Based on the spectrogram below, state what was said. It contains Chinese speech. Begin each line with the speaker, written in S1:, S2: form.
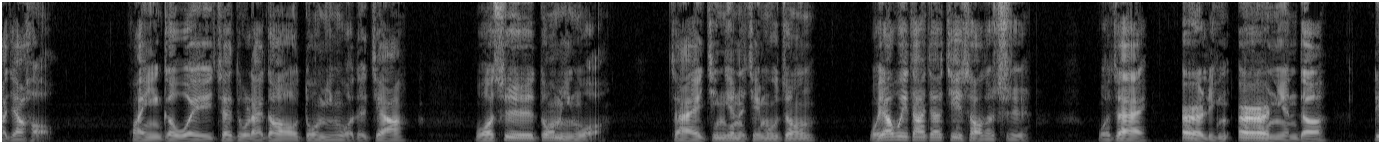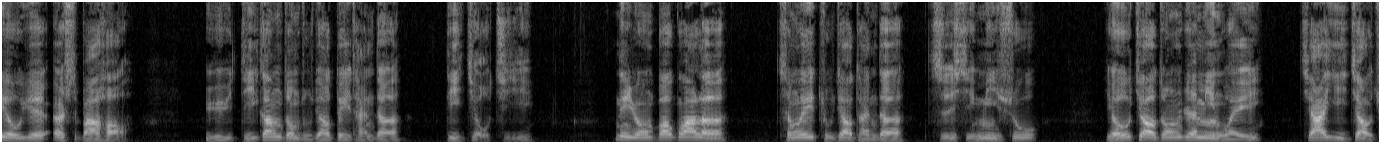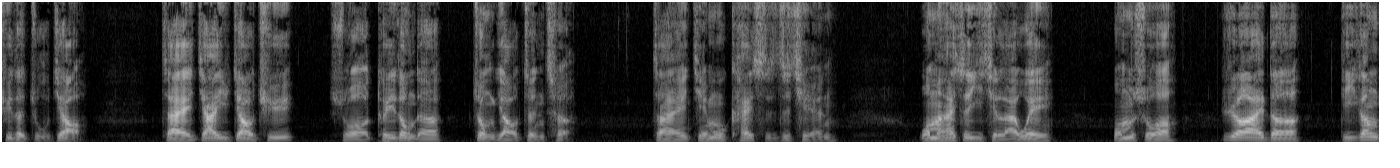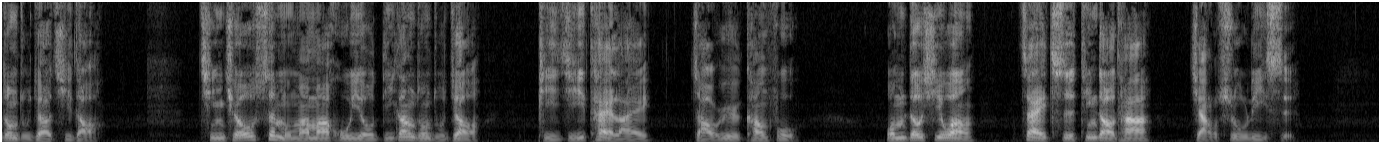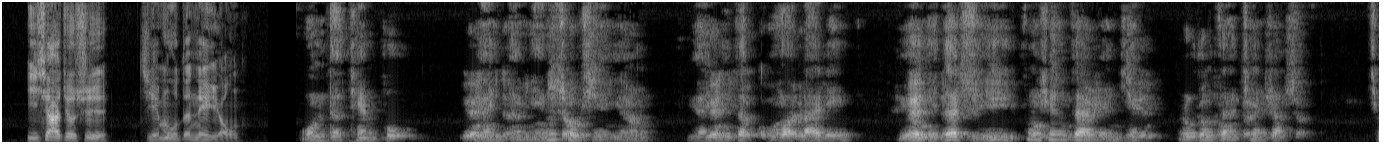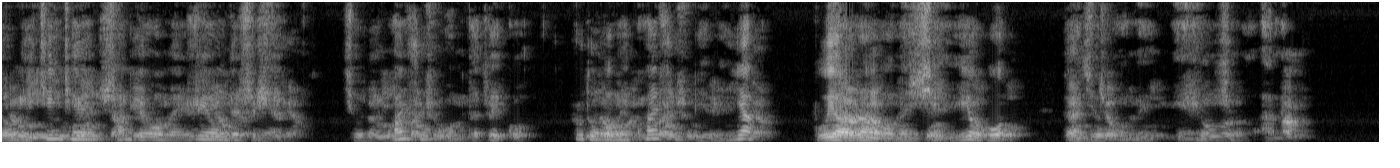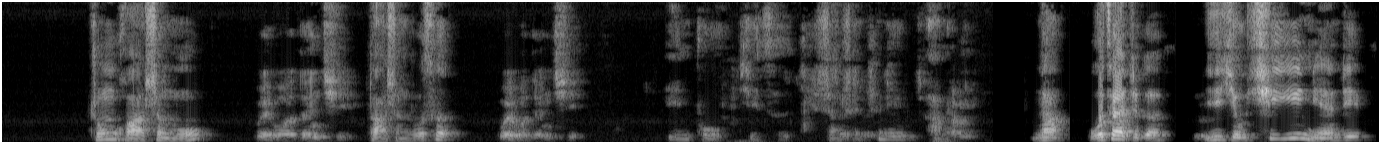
S1: 大家好，欢迎各位再度来到多明我的家，我是多明我。在今天的节目中，我要为大家介绍的是我在二零二二年的六月二十八号与狄刚总主教对谈的第九集，内容包括了成为主教团的执行秘书，由教宗任命为嘉义教区的主教。在嘉义教区所推动的重要政策。在节目开始之前，我们还是一起来为我们所热爱的狄刚总主教祈祷，请求圣母妈妈护佑狄刚总主教否极泰来，早日康复。我们都希望再次听到他讲述历史。以下就是节目的内容。
S2: 我们的天父，愿你的名受显扬，愿你的国来临，愿你的旨意奉行在人间，如同在天上。求你今天赏给我们日用的食粮，求你宽恕我们的罪过，如同我们宽恕别人一样。不要让我们陷于诱惑，但求我们免于凶恶。阿门。中华圣母，
S1: 为我等祈，
S2: 大圣若瑟。
S1: 为我等起，
S2: 因父及子上神之名，阿门。那我在这个一九七一年的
